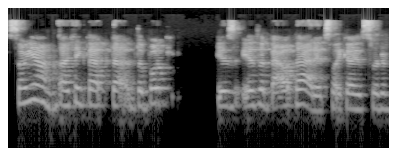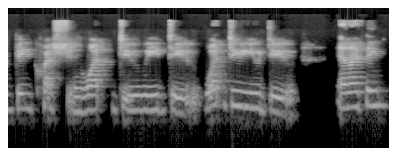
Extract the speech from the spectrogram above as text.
So yeah, I think that, that the book is is about that. It's like a sort of big question. What do we do? What do you do? And I think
